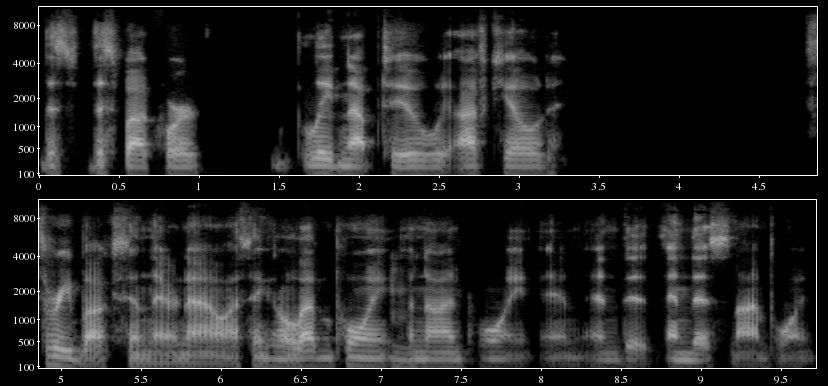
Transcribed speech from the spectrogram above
this this buck we're leading up to, I've killed three bucks in there now. I think an 11 point, a Mm. nine point, and and th- and this nine point.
